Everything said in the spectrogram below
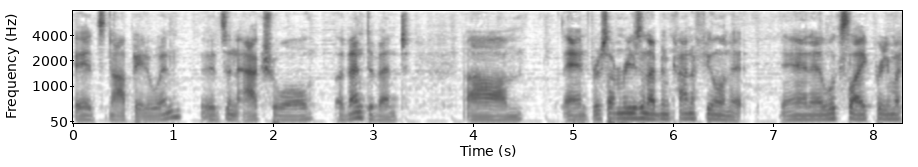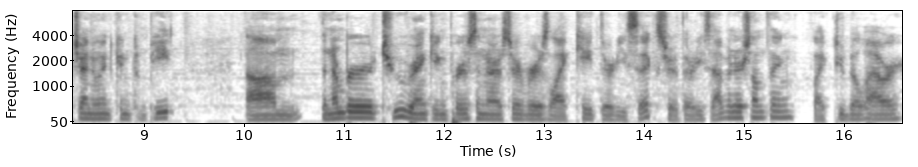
It's not pay to win. It's an actual event event. Um, and for some reason I've been kind of feeling it. And it looks like pretty much anyone can compete. Um, the number two ranking person in our server is like K36 or 37 or something, like two bill power.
